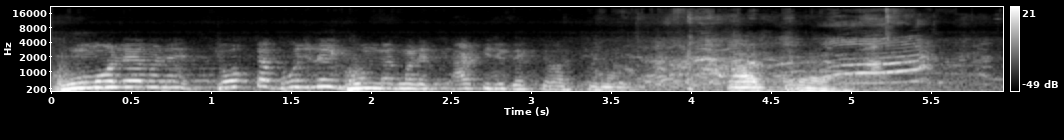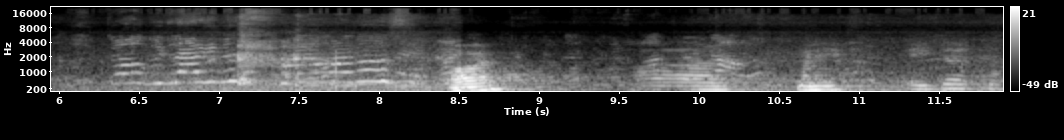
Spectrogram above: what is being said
ঘুমোলে মানে চোখটা বুঝলেই ঘুম মানে আর কিছু দেখতে পাচ্ছি না। আচ্ছা। আর আর মানে এইটা খুব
